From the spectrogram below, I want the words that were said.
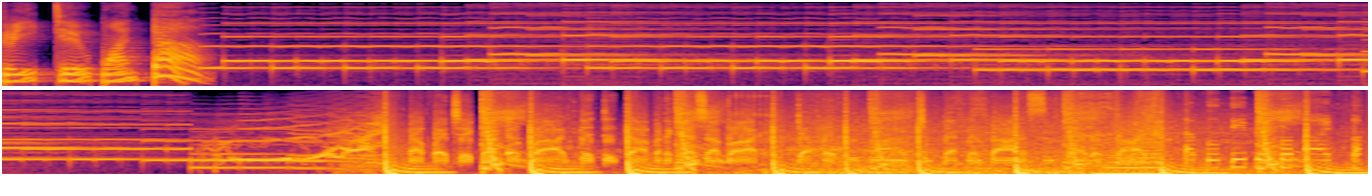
Three, two, one, go! It's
